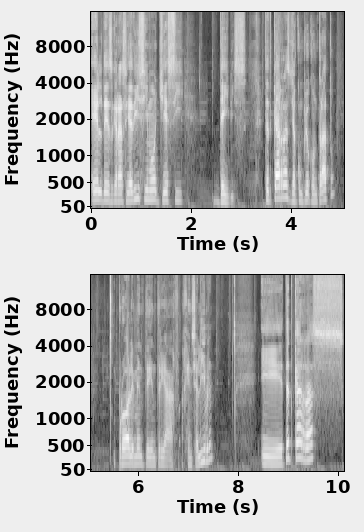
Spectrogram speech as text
el desgraciadísimo Jesse Davis. Ted Carras ya cumplió contrato, probablemente entre a agencia libre. Eh, Ted Carras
